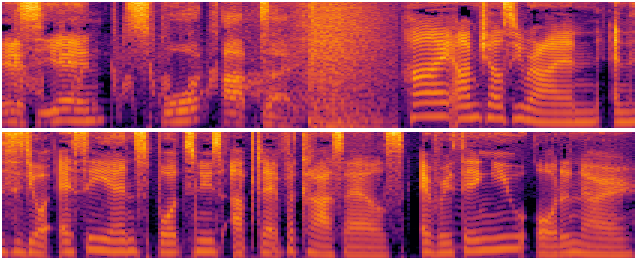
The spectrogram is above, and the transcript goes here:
SEN Sport Update. Hi, I'm Chelsea Ryan, and this is your SEN Sports News update for carsales. Everything you ought to know.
